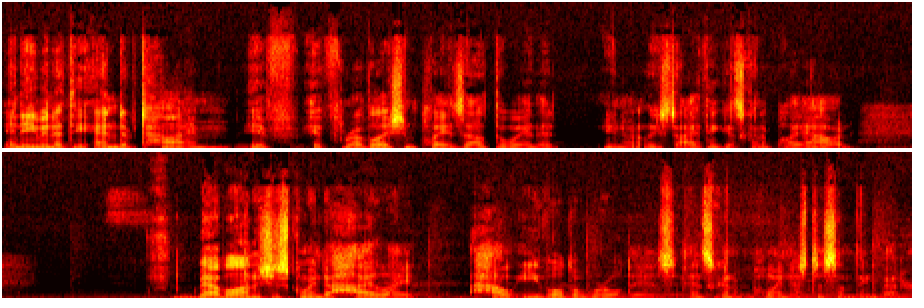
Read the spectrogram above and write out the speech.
And even at the end of time, if if Revelation plays out the way that you know, at least I think it's going to play out. Babylon is just going to highlight how evil the world is, and it's going to point us to something better,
